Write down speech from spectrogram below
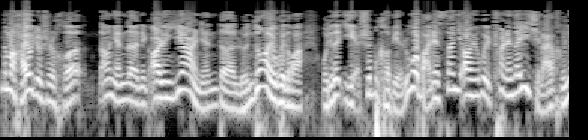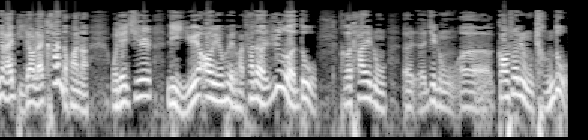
那么还有就是和当年的那个二零一二年的伦敦奥运会的话，我觉得也是不可比的。如果把这三届奥运会串联在一起来横向来比较来看的话呢，我觉得其实里约奥运会的话，它的热度和它这种呃呃这种呃高烧这种程度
